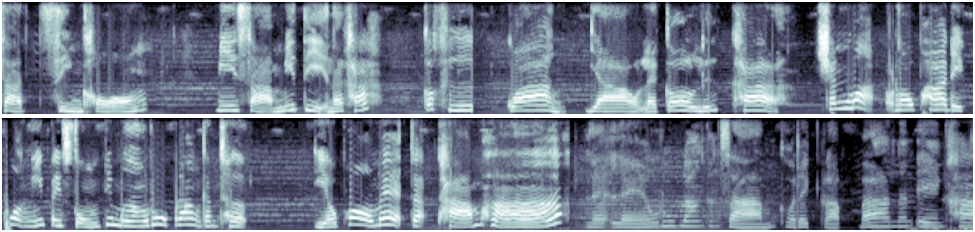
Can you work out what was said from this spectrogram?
สัตว์ สิ่งของ มีสามมิตินะคะ ก็คือ กว้าง ยาวและก็ลึกค่ะ ฉันว่าเราพาเด็กพวกนี้ไปส่งที่เมืองรูปร่างกันเถอะ เดี๋ยวพ่อแม่จะถามหา และแล้วรูปร่างทั้งสามก็ได้กลับบ้านนั่นเองค่ะ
